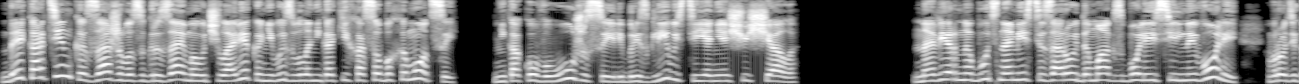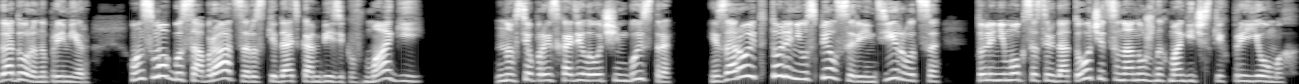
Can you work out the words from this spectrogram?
Да и картинка заживо загрызаемого человека не вызвала никаких особых эмоций, никакого ужаса или брезгливости я не ощущала. Наверное, будь на месте Заройда Макс более сильной волей, вроде Гадора, например, он смог бы собраться, раскидать комбезиков магией. Но все происходило очень быстро, и Зароид то ли не успел сориентироваться, то ли не мог сосредоточиться на нужных магических приемах.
